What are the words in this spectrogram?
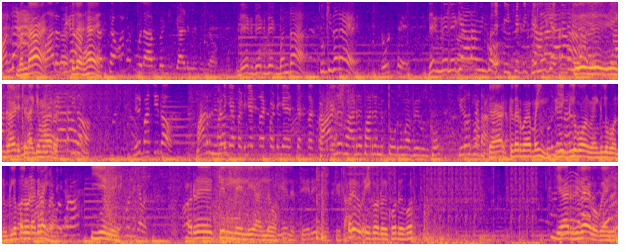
बंदा! बंदा! किधर है? अच्छा बोला आपको कि गाड़ी लेने जाओ। देख देख देख बंदा। तू किधर है? देख मैं लेके आ रहा हूँ इनको। अरे पीछे पीछे मैं लेके आ रहा ये हूँ। ये ये गाड़ी चढ़ा के मार। मेरे पास सीधा। मार फट गया फट गया ट्रक फट गया इसका ट्रक फट फाड़ गया। दे फाड़ दे फाड़ दे मैं तोड़ दूँगा फिर उसको। किधर फटा? क्या किधर को है भाई ये ग्लू बॉल भाई ग्लू बॉल ग्लू बॉल उड़ा दे भाई। ये ले। अरे किल ले लिया लो। ये ले तेरी भैंस की टांग। अरे एक और एक और एक और। यार रिवाइव हो गया ये।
